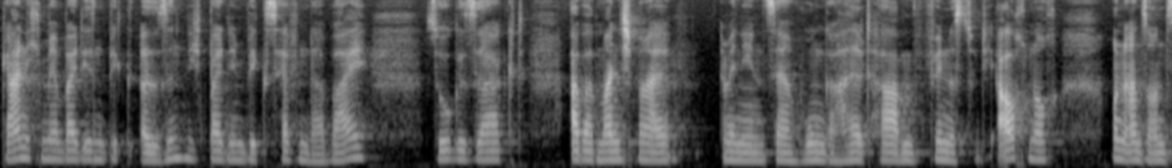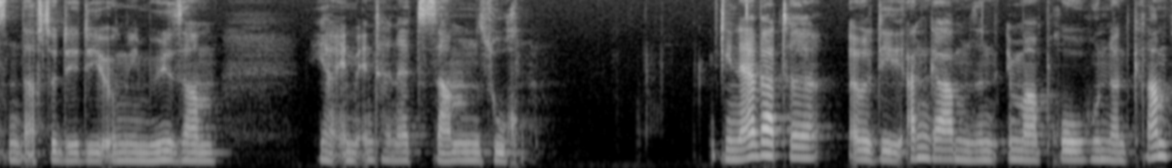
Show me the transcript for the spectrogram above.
gar nicht mehr bei diesen Big, also sind nicht bei den Big Seven dabei, so gesagt. Aber manchmal, wenn die einen sehr hohen Gehalt haben, findest du die auch noch. Und ansonsten darfst du dir die irgendwie mühsam ja, im Internet zusammensuchen. Die Nährwerte, also die Angaben sind immer pro 100 Gramm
